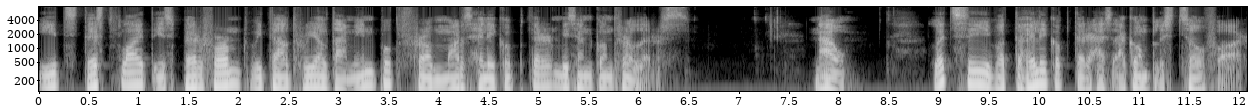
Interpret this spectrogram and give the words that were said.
each test flight is performed without real-time input from Mars helicopter mission controllers. Now, let's see what the helicopter has accomplished so far.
